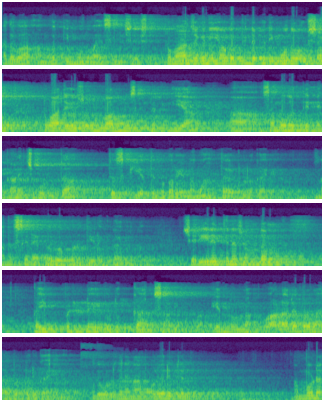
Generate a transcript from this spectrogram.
അഥവാ അമ്പത്തിമൂന്ന് വയസ്സിന് ശേഷം. പ്രവാചക നിയോഗത്തിന്റെ പതിമൂന്ന് വർഷം പ്രവാചക സുല്ലാഹുലിസ്ലം നൽകിയ സമൂഹത്തിന് കാണിച്ചു കൊടുത്ത തസ്കിയത്ത് എന്ന് പറയുന്ന മഹത്തായിട്ടുള്ള കാര്യം. മനസ്സിനെ പരുവപ്പെടുത്തിയെടുക്കുക എന്നുള്ള. ശരീരത്തിന് സ്വന്തം കൈപ്പിള്ളയിൽ ഒതുക്കാൻ സാധിക്കുക എന്നുള്ള വളരെ പ്രധാനപ്പെട്ട ഒരു കാര്യമാണ്. അതുകൊണ്ട് തന്നെ നാം ഓരോരുത്തരും നമ്മുടെ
